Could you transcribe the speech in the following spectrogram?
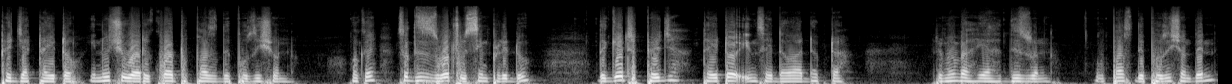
pager title in which we are required to pass the position okay? So this is what we simply do. The get page title inside our adapter. Remember here this one. We pass the position then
